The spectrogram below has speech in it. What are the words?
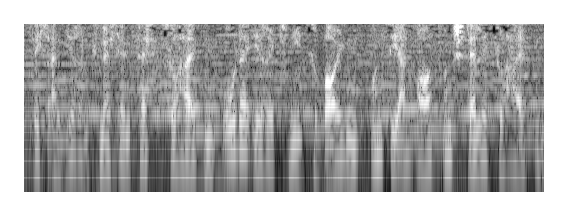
sich an Ihren Knöcheln festzuhalten oder Ihre Knie zu beugen und sie an Ort und Stelle zu halten.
